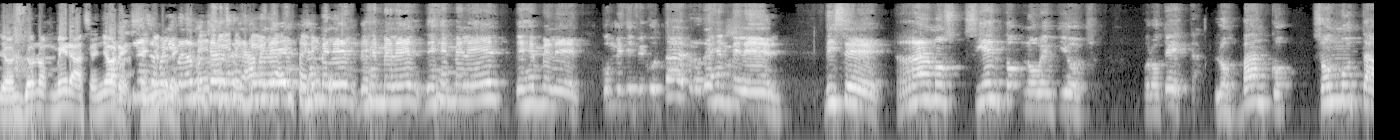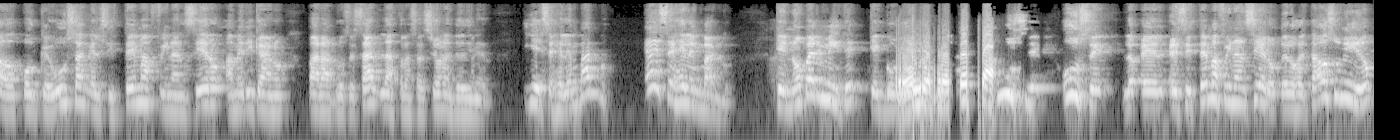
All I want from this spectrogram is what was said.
Yo, yo no, mira, señores, leer, déjenme leer, déjenme leer, déjenme leer, déjenme leer. Con mis dificultades, pero déjenme leer. Dice Ramos 198. Protesta. Los bancos son multados porque usan el sistema financiero americano para procesar las transacciones de dinero. Y ese es el embargo. Ese es el embargo. Que no permite que el gobierno Oye, protesta. use, use el, el sistema financiero de los Estados Unidos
